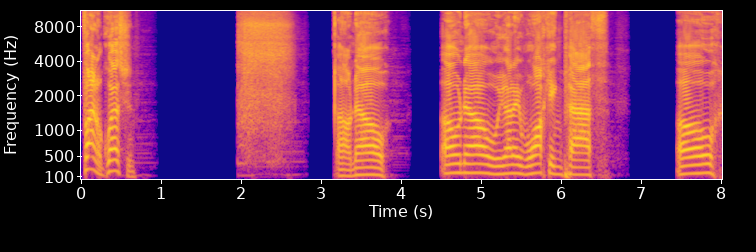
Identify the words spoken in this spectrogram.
final question. Oh no. Oh no, we got a walking path. Oh,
